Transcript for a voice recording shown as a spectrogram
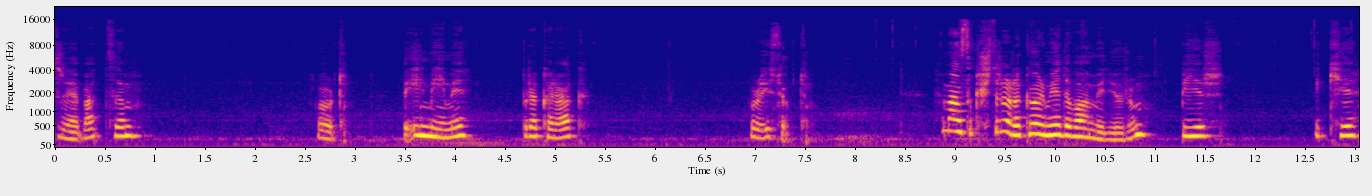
sıraya battım. Ördüm. Ve ilmeğimi bırakarak burayı söktüm. Hemen sıkıştırarak örmeye devam ediyorum. 1 2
